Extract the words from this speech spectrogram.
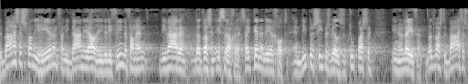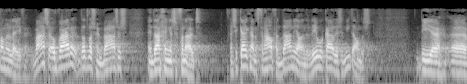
De basis van die heren, van die Daniel en die drie vrienden van hem, die waren, dat was in Israël gelegd. Zij kennen de Heer God. En die principes wilden ze toepassen in hun leven. Dat was de basis van hun leven. Waar ze ook waren, dat was hun basis. En daar gingen ze vanuit. Als je kijkt naar het verhaal van Daniel en de leeuwenkuil, is het niet anders. Die uh, uh,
